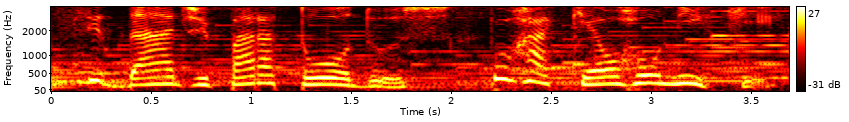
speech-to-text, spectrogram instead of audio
Cidade para Todos, por Raquel Ronick.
